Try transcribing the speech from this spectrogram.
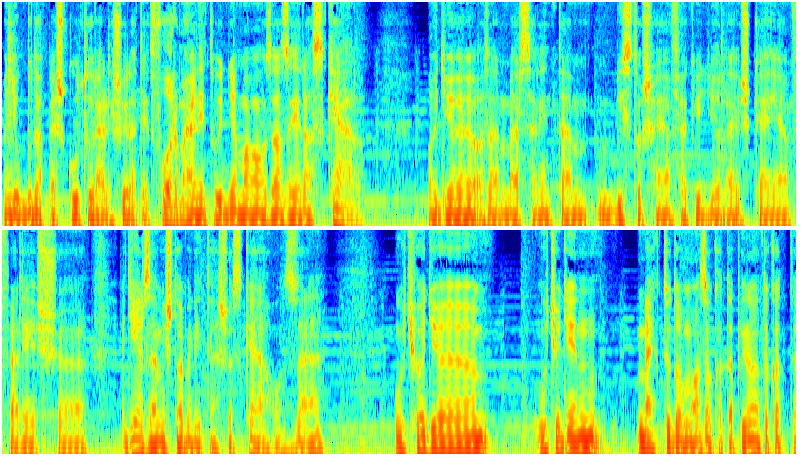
mondjuk Budapest kulturális életét formálni tudjam, ahhoz azért az kell, hogy az ember szerintem biztos helyen feküdjön le és keljen fel, és egy érzelmi stabilitás az kell hozzá. Úgyhogy, úgyhogy én meg tudom azokat a pillanatokat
